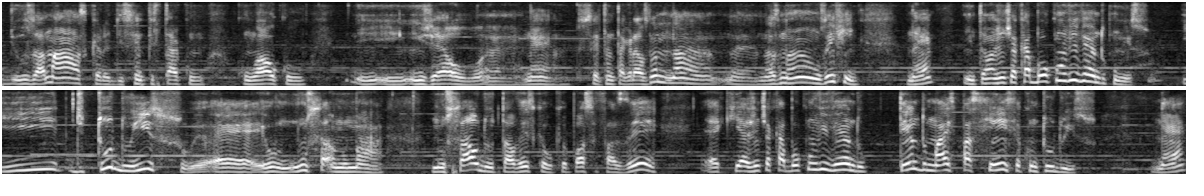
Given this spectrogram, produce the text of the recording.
de usar máscara, de sempre estar com, com álcool em, em gel, é, né, 70 graus na, na, nas mãos, enfim, né? Então a gente acabou convivendo com isso. E de tudo isso, é, eu num, numa, num saldo talvez que eu, que eu possa fazer é que a gente acabou convivendo, tendo mais paciência com tudo isso, né?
